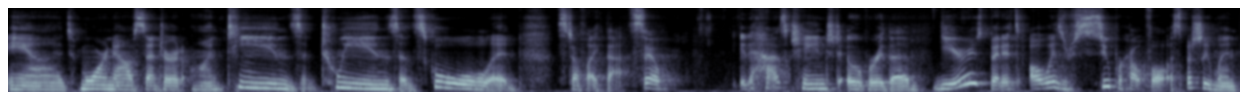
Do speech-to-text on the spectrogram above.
and more now centered on teens and tweens and school and stuff like that. So it has changed over the years, but it's always super helpful, especially when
